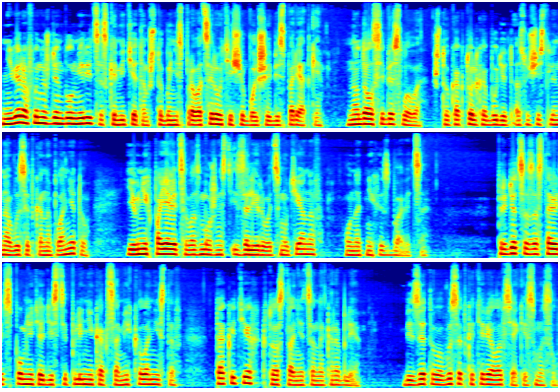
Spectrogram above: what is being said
Неверов вынужден был мириться с комитетом, чтобы не спровоцировать еще большие беспорядки, но дал себе слово, что как только будет осуществлена высадка на планету и у них появится возможность изолировать смутьянов, он от них избавится. Придется заставить вспомнить о дисциплине как самих колонистов, так и тех, кто останется на корабле. Без этого высадка теряла всякий смысл.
